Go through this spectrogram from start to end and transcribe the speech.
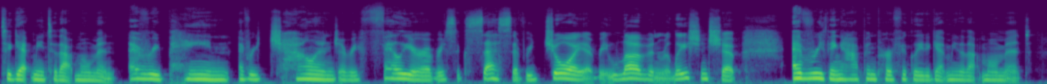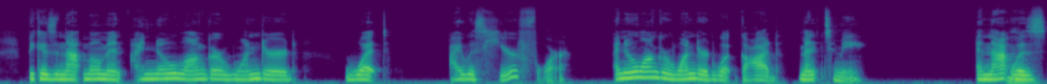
to get me to that moment. Every pain, every challenge, every failure, every success, every joy, every love and relationship, everything happened perfectly to get me to that moment. because in that moment, I no longer wondered what I was here for. I no longer wondered what God meant to me. And that mm. was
